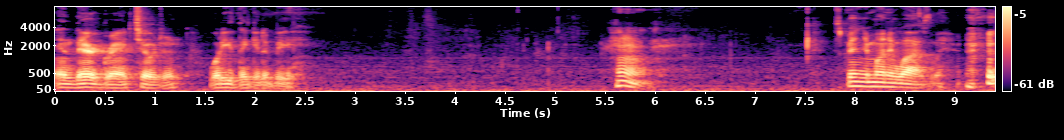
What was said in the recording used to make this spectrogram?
and their grandchildren, what do you think it'd be? Hmm. Spend your money wisely.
